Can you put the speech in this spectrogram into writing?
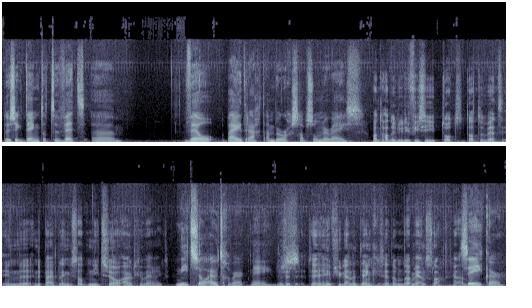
Dus ik denk dat de wet uh, wel bijdraagt aan burgerschapsonderwijs. Want hadden jullie die visie totdat de wet in de, in de pijpleiding zat niet zo uitgewerkt? Niet zo uitgewerkt, nee. Dus, dus het, het, heeft jullie aan het denken gezet om daarmee aan de slag te gaan? Zeker,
